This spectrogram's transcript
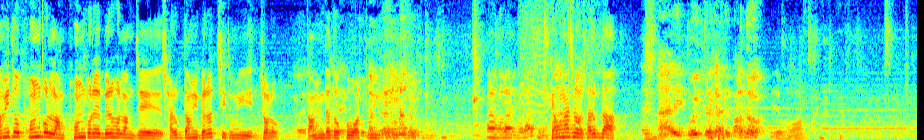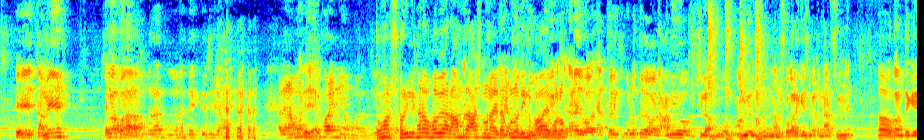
আমি তো ফোন করলাম ফোন করে বের হলাম যে শাহরুখ দা আমি বেরোচ্ছি তুমি চলো। তামিম দা তো খুব অর্থ কেমন আছো? হ্যাঁ শাহরুখ দা? হ্যাঁ এই তোই তো ভালো তো? এ বাবা। এ তামিম? এ বাবা বন্ধুরা? দুজনে দেখতেছি যে আমার- আরে এমন আরে কিছু এক- হয়নি আমার যে- তোমার শরীর খারাপ হবে আর আমরা আসব না এটা কোনোদিন হয় বলো? অ্যাকচুয়ালি কি বলতো এবার আমিও ছিলাম আমিও মানে সকালে গিয়েছিলাম একটা নার্সিংহোমে। ওখান থেকে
